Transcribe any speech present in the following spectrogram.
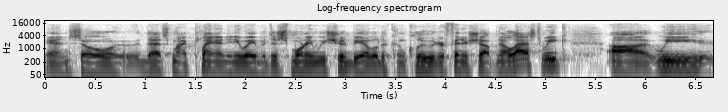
And so that's my plan anyway, but this morning we should be able to conclude or finish up. Now, last week uh, we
